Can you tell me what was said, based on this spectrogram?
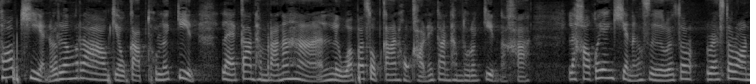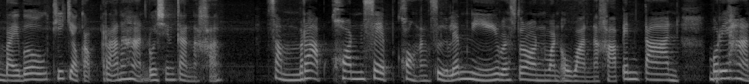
ชอบเขียนเรื่องราวเกี่ยวกับธุรกิจ และการทำร้านอาหาร หรือว่าประสบการณ์ของเขาในการทำธุรกิจนะคะ และเขาก็ยังเขียนหนังสือ Restaurant Bible ที่เกี่ยวกับร้านอาหารด้วยเช่นกันนะคะ สำหรับคอนเซปต์ของหนังสือเล่มนี้ Restaurant 101 นะคะ เป็นการบริหาร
